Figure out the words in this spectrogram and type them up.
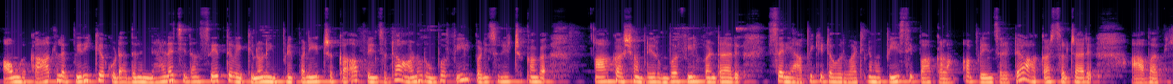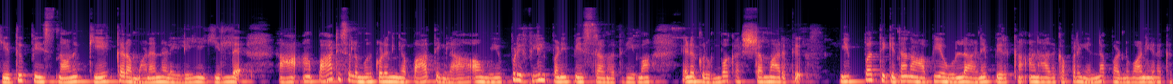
அவங்க காதில் பிரிக்கக்கூடாதுன்னு நினச்சி தான் சேர்த்து வைக்கணும்னு இப்படி பண்ணிகிட்ருக்கா அப்படின்னு சொல்லிட்டு அவனும் ரொம்ப ஃபீல் பண்ணி சொல்லிட்டுருக்காங்க ஆகாஷ் ஆகாஷம் அப்படியே ரொம்ப ஃபீல் பண்ணுறாரு சரி அபிக்கிட்ட ஒரு வாட்டி நம்ம பேசி பார்க்கலாம் அப்படின்னு சொல்லிட்டு ஆகாஷ் சொல்கிறாரு அவள் எது பேசினாலும் கேட்குற மனநிலையிலேயே இல்லை. பாட்டி சொல்லும்போது கூட நீங்கள் பார்த்தீங்களா? அவங்க எப்படி ஃபீல் பண்ணி பேசுகிறாங்க தெரியுமா? எனக்கு ரொம்ப கஷ்டமாக இருக்குது இப்போதைக்கு தான் நான் அபியை உள்ளே அனுப்பியிருக்கேன். ஆனால் அதுக்கப்புறம் என்ன பண்ணுவான்னு எனக்கு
